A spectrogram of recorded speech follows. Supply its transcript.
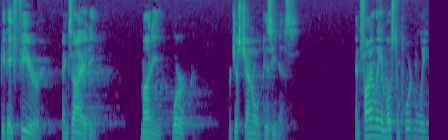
be they fear, anxiety, money, work, or just general busyness. And finally, and most importantly,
